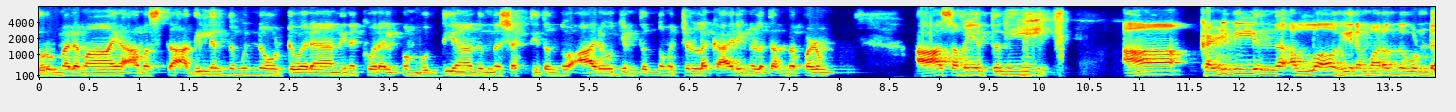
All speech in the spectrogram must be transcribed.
ദുർബലമായ അവസ്ഥ അതിൽ നിന്ന് മുന്നോട്ട് വരാൻ നിനക്ക് ഒരല്പം ബുദ്ധിയാകുന്ന ശക്തി തന്നു ആരോഗ്യം തന്നു മറ്റുള്ള കാര്യങ്ങൾ തന്നപ്പോഴും ആ സമയത്ത് നീ ആ കഴിവിൽ നിന്ന് അള്ളാഹുവിനെ മറന്നുകൊണ്ട്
